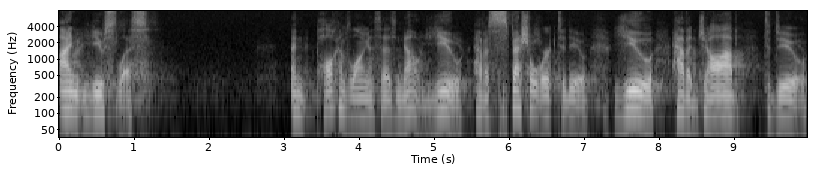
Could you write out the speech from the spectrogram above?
I'm useless. And Paul comes along and says, No, you have a special work to do. You have a job to do.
